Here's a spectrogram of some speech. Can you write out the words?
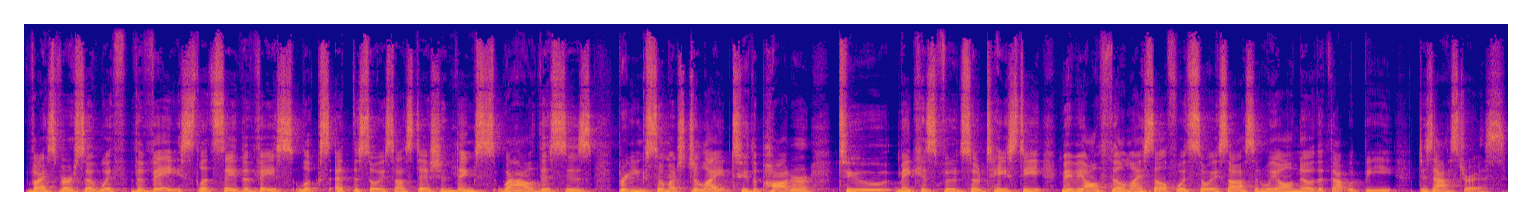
Vice versa with the vase. Let's say the vase looks at the soy sauce dish and thinks, wow, this is bringing so much delight to the potter to make his food so tasty. Maybe I'll fill myself with soy sauce. And we all know that that would be disastrous.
